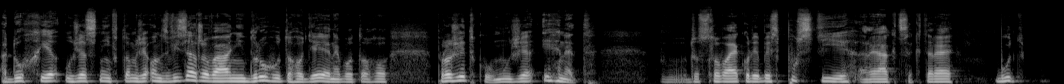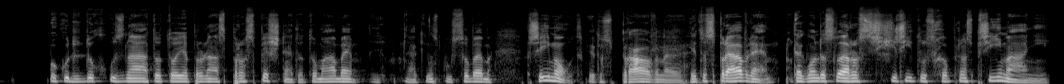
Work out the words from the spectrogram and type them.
A duch je úžasný v tom, že on z vyzařování druhu toho děje nebo toho prožitku může i hned doslova jako kdyby spustí reakce, které buď pokud duch uzná, toto je pro nás prospěšné, toto máme nějakým způsobem přijmout. Je to správné. Je to správné. Tak on doslova rozšíří tu schopnost přijímání.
